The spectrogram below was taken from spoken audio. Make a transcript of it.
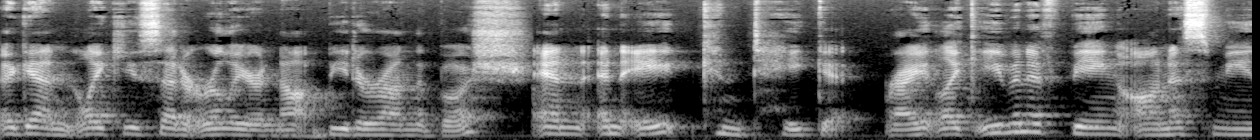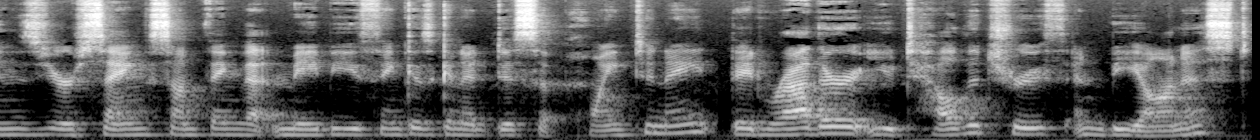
again, like you said earlier, not beat around the bush. And an eight can take it, right? Like, even if being honest means you're saying something that maybe you think is going to disappoint an eight, they'd rather you tell the truth truth and be honest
